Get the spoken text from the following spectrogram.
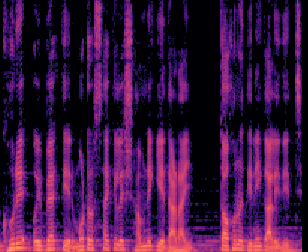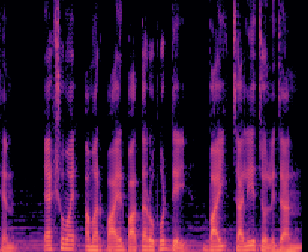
ঘুরে ওই ব্যক্তির মোটরসাইকেলের সামনে গিয়ে দাঁড়াই। তখনও তিনি গালি দিচ্ছেন। একসময় আমার পায়ের পাতার ওপর দিয়েই বাইক চালিয়ে চলে যান।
